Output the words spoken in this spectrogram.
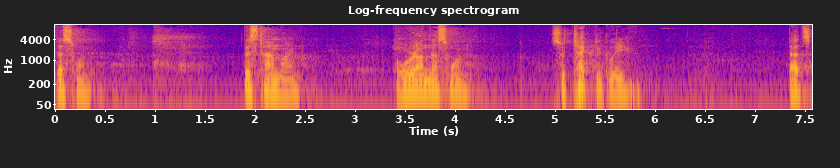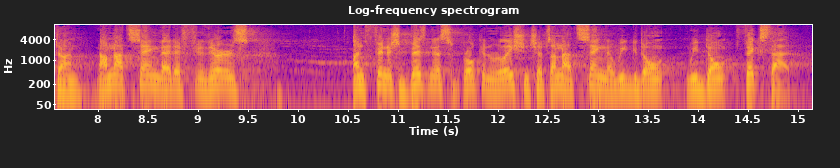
This one. This timeline. But we're on this one. So technically, that's done. Now, I'm not saying that if there's unfinished business, broken relationships, I'm not saying that we don't, we don't fix that,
